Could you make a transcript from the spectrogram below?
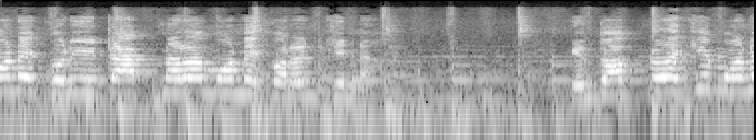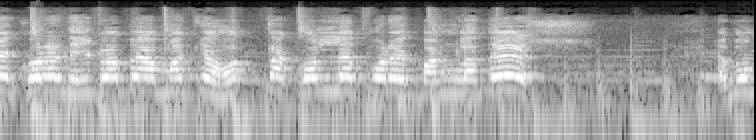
মনে করি, এটা আপনারা মনে করেন কি না কিন্তু আপনারা কি মনে করেন এইভাবে আমাকে হত্যা করলে পরে বাংলাদেশ এবং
